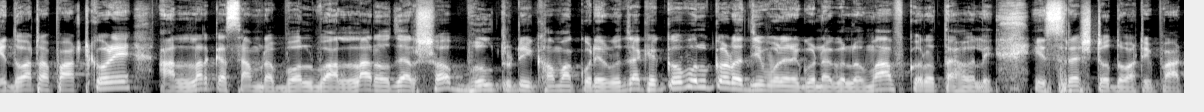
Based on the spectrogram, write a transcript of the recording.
এই দোয়াটা পাঠ করে আল্লাহর কাছে আমরা বলব, আল্লাহ রোজার সব ভুল ত্রুটি ক্ষমা করে রোজাকে কবুল করো, জীবনের গুণাগুলো মাফ করো তাহলে। এই শ্রেষ্ঠ দোয়াটি পাঠ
